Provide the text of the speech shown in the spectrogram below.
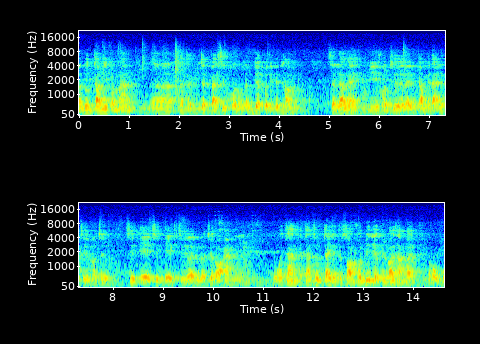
อรุ่นเก้านี่ประมาณเอ่อน่าจะ7-80คนเหมือนกันเยอะกว่านี้เป็นเท่าหนึ่งเสร็จแล้วไงมีคนชื่ออะไรจำไม่ได้เลยชื่อเขาชื่อ ชื่อเอชื่อเอกชื่ออะไรมันเราชื่อออ่างนี่แหละ โอ้อาจารย์อาจารย์สนใจอยากจะสอนคนเยอะๆเป็นร้อยสามร้อยเราก็โอ้โห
